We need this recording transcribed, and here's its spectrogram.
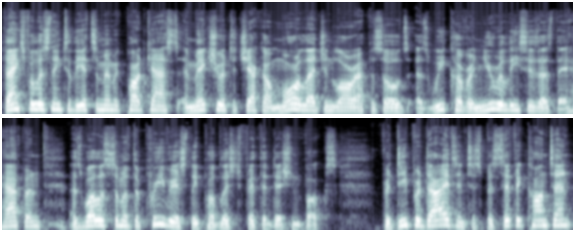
Thanks for listening to the It's a Mimic podcast, and make sure to check out more Legend Lore episodes as we cover new releases as they happen, as well as some of the previously published 5th edition books. For deeper dives into specific content,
